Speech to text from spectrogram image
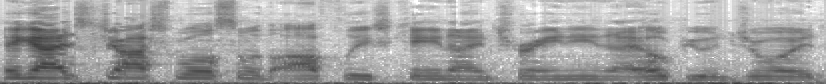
Hey guys, Josh Wilson with Off Leash Canine Training. I hope you enjoyed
